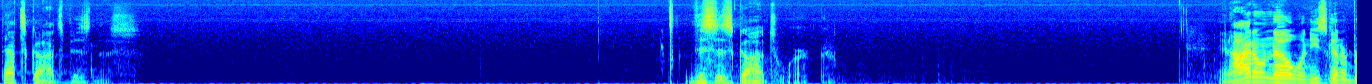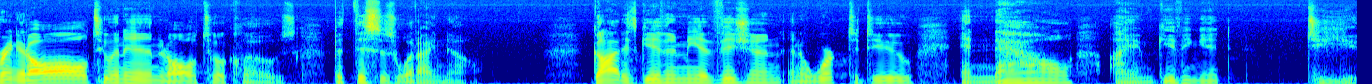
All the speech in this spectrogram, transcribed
that's God's business. This is God's work. And I don't know when He's going to bring it all to an end and all to a close, but this is what I know. God has given me a vision and a work to do, and now I am giving it to you.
